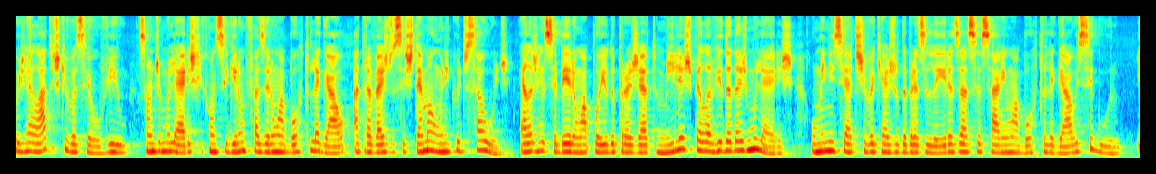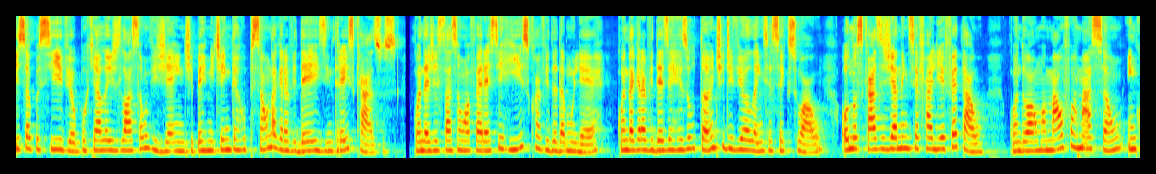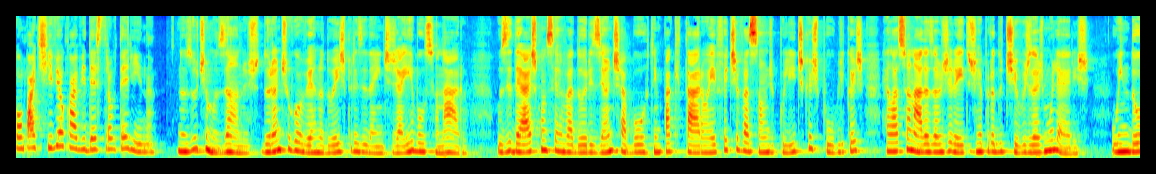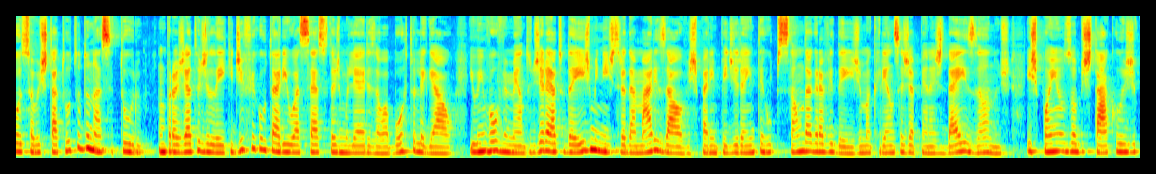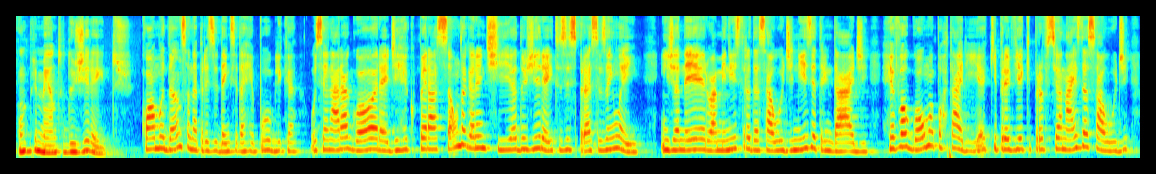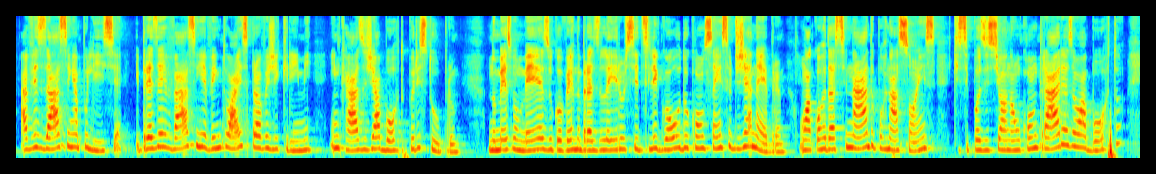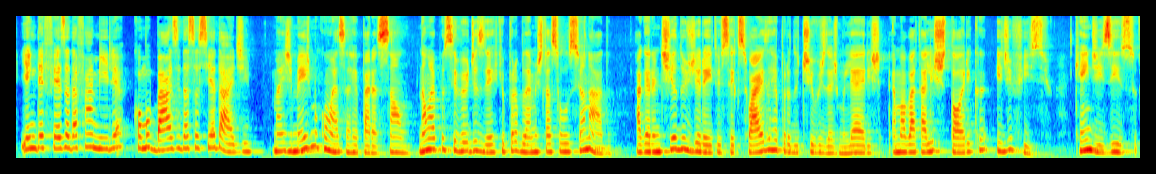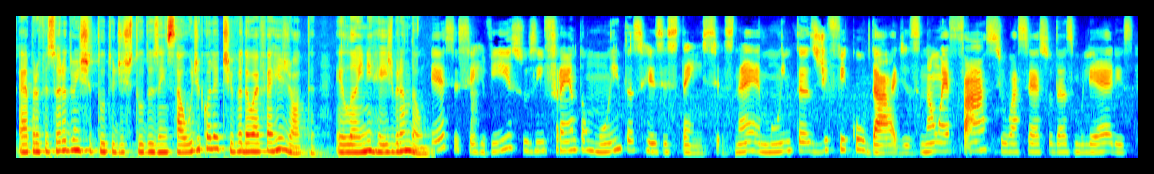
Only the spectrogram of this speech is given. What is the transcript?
Os relatos que você ouviu são de mulheres que conseguiram fazer um aborto legal através do Sistema Único de Saúde. Elas receberam o apoio do projeto Milhas pela Vida das Mulheres, uma iniciativa que ajuda brasileiras a acessarem um aborto legal e seguro. Isso é possível porque a legislação vigente permite a interrupção da gravidez em três casos: quando a gestação oferece risco à vida da mulher, quando a gravidez é resultante de violência sexual, ou nos casos de anencefalia fetal, quando há uma malformação incompatível com a vida extrauterina. Nos últimos anos, durante o governo do ex-presidente Jair Bolsonaro, os ideais conservadores e anti-aborto impactaram a efetivação de políticas públicas relacionadas aos direitos reprodutivos das mulheres o endosso ao Estatuto do Nascituro, um projeto de lei que dificultaria o acesso das mulheres ao aborto legal e o envolvimento direto da ex-ministra Damares Alves para impedir a interrupção da gravidez de uma criança de apenas 10 anos, expõe os obstáculos de cumprimento dos direitos. Com a mudança na presidência da República, o cenário agora é de recuperação da garantia dos direitos expressos em lei. Em janeiro, a ministra da Saúde, Nízia Trindade, revogou uma portaria que previa que profissionais da saúde avisassem a polícia e preservassem eventuais provas de crime em casos de aborto por estupro. No mesmo mês, o governo brasileiro se desligou do Consenso de Genebra, um acordo assinado por nações que se posicionam contrárias ao aborto e em defesa da família como base da sociedade. Mas, mesmo com essa reparação, não é possível dizer que o problema está solucionado. A garantia dos direitos sexuais e reprodutivos das mulheres é uma batalha histórica e difícil. Quem diz isso é a professora do Instituto de Estudos em Saúde Coletiva da UFRJ, Elaine Reis Brandão. Esses serviços enfrentam muitas resistências, né? muitas dificuldades. Não é fácil o acesso das mulheres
